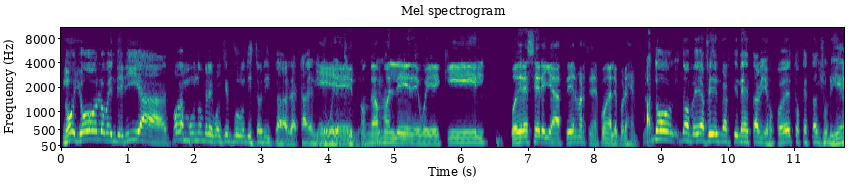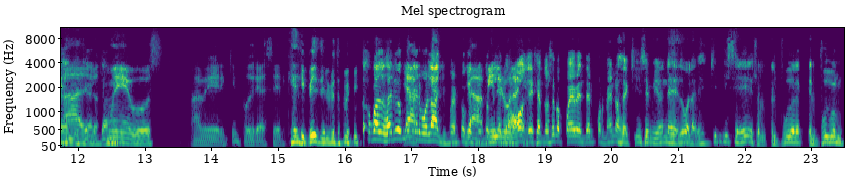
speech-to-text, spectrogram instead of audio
No, yo lo vendería, póngame un nombre de cualquier futbolista ahorita de acá del de Eh, Guayaquil. pongámosle de Guayaquil. Podría ser ya Fidel Martínez, póngale, por ejemplo. Ah, no, no, veía Fidel Martínez está viejo, pero estos que están surgiendo. Ah, de los están- nuevos. A ver, ¿quién podría ser? Qué difícil. Cuando salió Ya. Miller Bolaño, por ejemplo, Ya, Miller Bolaño. "No, es que no se lo puede vender por menos de 15 millones de dólares. ¿Quién dice eso? El, el fútbol, el fútbol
